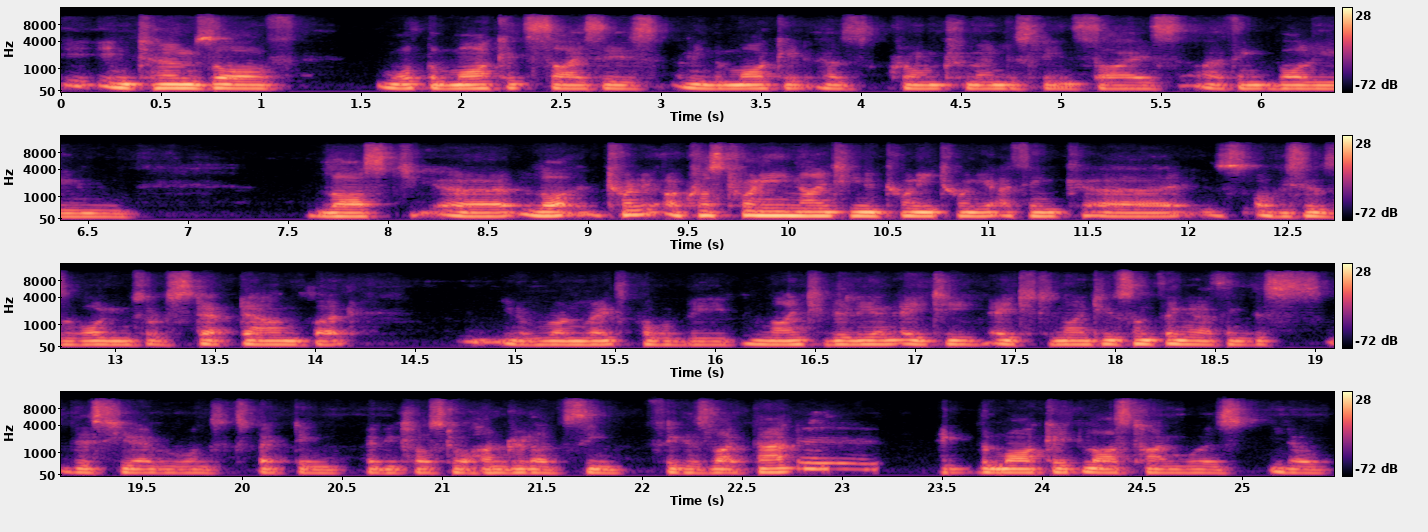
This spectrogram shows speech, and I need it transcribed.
in terms of what the market size is, I mean, the market has grown tremendously in size. I think volume last uh, 20, across 2019 and 2020, I think uh, obviously as the volume sort of stepped down, but you know, run rates probably 90 billion, 80, 80 to 90 or something. And I think this this year everyone's expecting maybe close to 100. I've seen figures like that. Mm the market last time was, you know,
